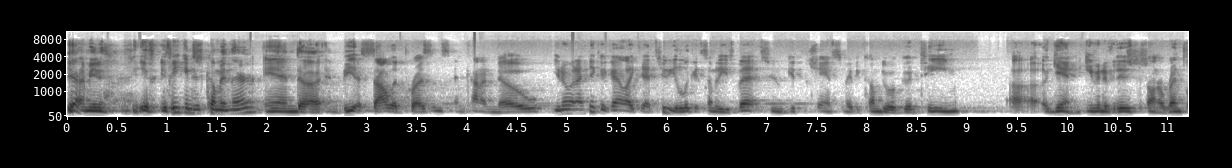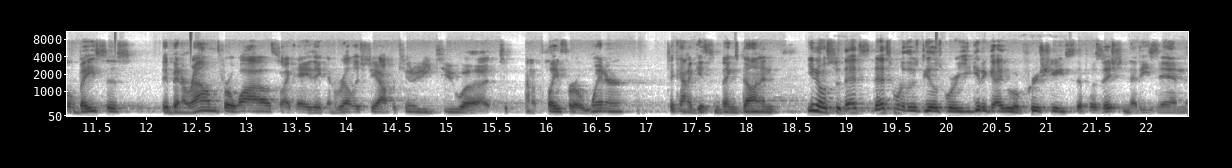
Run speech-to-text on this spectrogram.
Yeah, I mean, if, if he can just come in there and uh, and be a solid presence and kind of know, you know, and I think a guy like that too. You look at some of these vets who get the chance to maybe come to a good team. Uh, again, even if it is just on a rental basis, they've been around for a while. It's like, hey, they can relish the opportunity to uh, to kind of play for a winner, to kind of get some things done, and you know, so that's that's one of those deals where you get a guy who appreciates the position that he's in,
